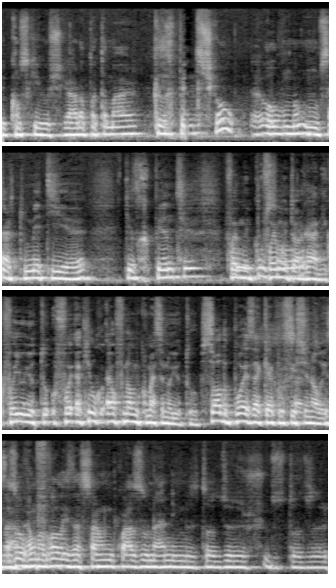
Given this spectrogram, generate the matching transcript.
eh, conseguiu chegar ao patamar que de repente chegou. Eh, Houve um certo métier que de repente Foi muito, começou- foi muito orgânico. Foi o YouTube. Foi, aquilo é um fenómeno que começa no YouTube. Só depois é que é profissionalizado. Mas houve É um uma validação quase unânime de todos os. De todos, os-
